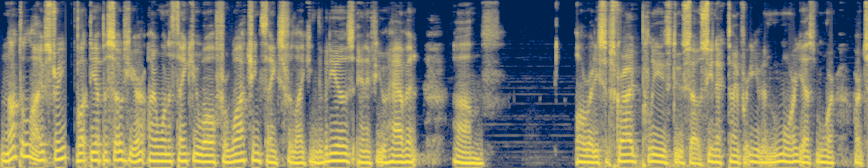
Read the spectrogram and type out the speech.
not the live stream, but the episode here. I want to thank you all for watching. Thanks for liking the videos. And if you haven't um, already subscribed, please do so. See you next time for even more, yes, more Hearts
